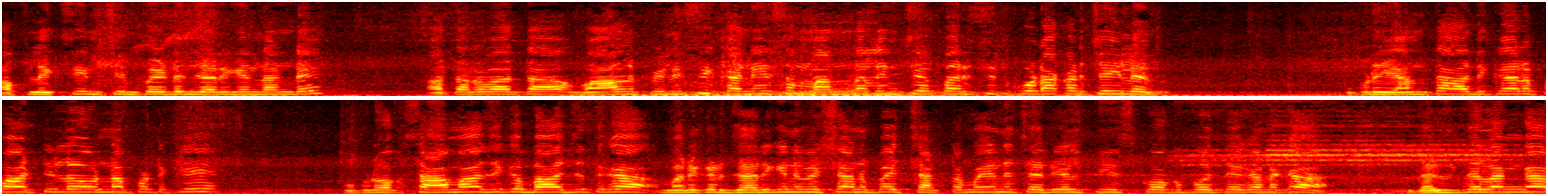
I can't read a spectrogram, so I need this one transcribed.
ఆ ఫ్లెక్సీని చింపేయడం జరిగిందండి. ఆ తర్వాత వాళ్ళని పిలిచి కనీసం మందలించే పరిస్థితి కూడా అక్కడ చేయలేదు. ఇప్పుడు ఎంత అధికార పార్టీలో ఉన్నప్పటికీ ఇప్పుడు ఒక సామాజిక బాధ్యతగా మరి ఇక్కడ జరిగిన విషయానిపై చట్టమైన చర్యలు తీసుకోకపోతే కనుక దళితులంగా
